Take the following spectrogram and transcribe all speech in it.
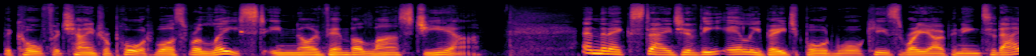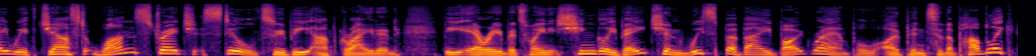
The call for change report was released in November last year. And the next stage of the Airlie Beach Boardwalk is reopening today with just one stretch still to be upgraded. The area between Shingley Beach and Whisper Bay Boat Ramp will open to the public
